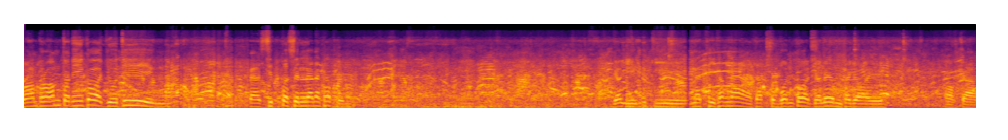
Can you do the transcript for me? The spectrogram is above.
ความพร้อมตอนนี้ก็อยู่ที่ 80%แล้วนะครับผม เดี๋ยวอีกไม่กี่นาทีข้างหน้าครับขบวนก็จะเริ่มทยอยออกจาก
